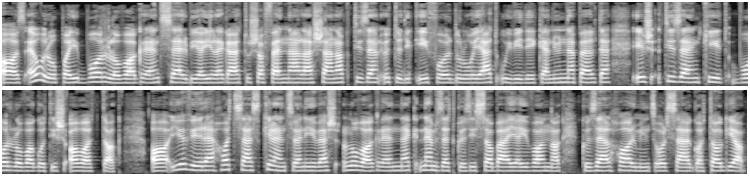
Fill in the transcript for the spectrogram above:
Az Európai Borlovagrend szerbiai legátusa fennállásának 15. évfordulóját Újvidéken ünnepelte, és 12 borlovagot is avattak. A jövőre 690 éves lovagrendnek nemzetközi szabályai vannak, közel 30 ország a tagja.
